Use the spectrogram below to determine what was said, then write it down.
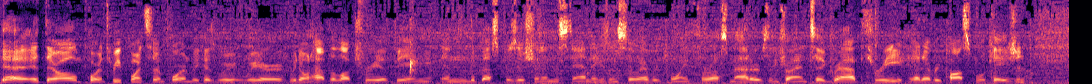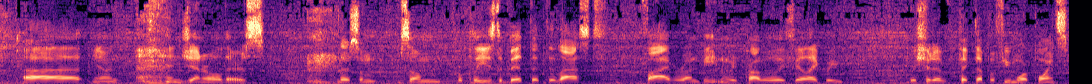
Yeah, they're all important. Three points are important because we we are we don't have the luxury of being in the best position in the standings, and so every point for us matters. And trying to grab three at every possible occasion. Uh, you know, in, in, general, there's there's some some we're pleased a bit that the last five are unbeaten. We probably feel like we we should have picked up a few more points.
